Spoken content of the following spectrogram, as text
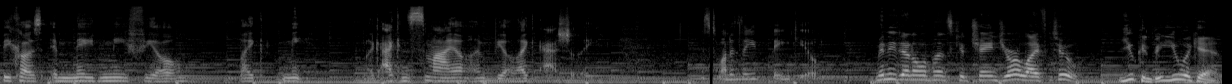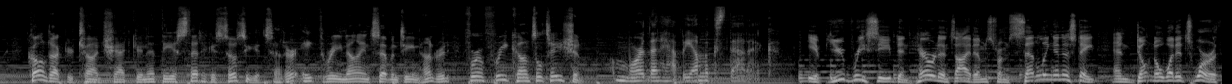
because it made me feel like me. Like I can smile and feel like Ashley. I just want to say thank you. Mini dental implants can change your life too. You can be you again. Call Dr. Todd Shatkin at the Aesthetic Associate Center, 839 1700, for a free consultation. I'm more than happy. I'm ecstatic. If you've received inheritance items from settling an estate and don't know what it's worth,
